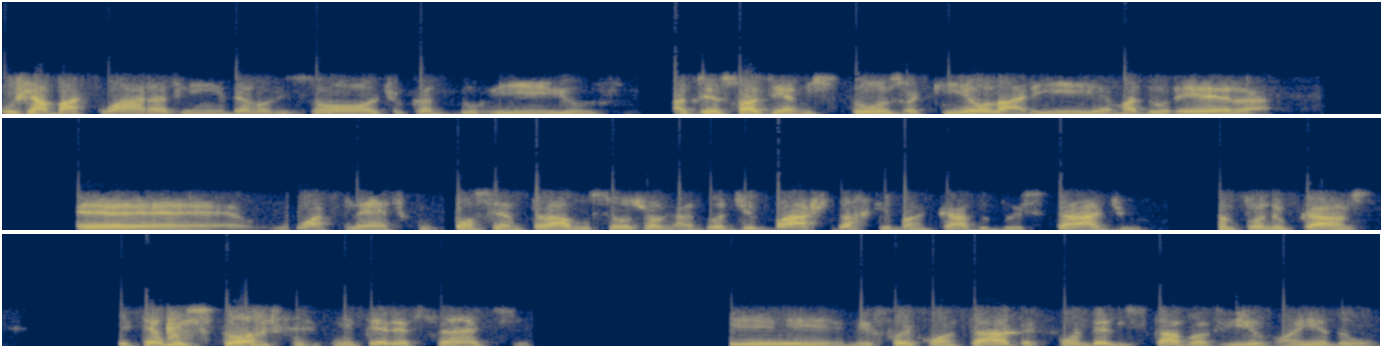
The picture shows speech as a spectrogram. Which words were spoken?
O Jabaquara vinha em Belo Horizonte, o Canto do Rio, às vezes fazia amistoso aqui, Olaria, Madureira. É, o Atlético concentrava o seu jogador debaixo da arquibancada do estádio Antônio Carlos. E tem uma história interessante, e me foi contada quando ele estava vivo ainda, o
